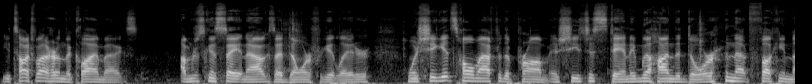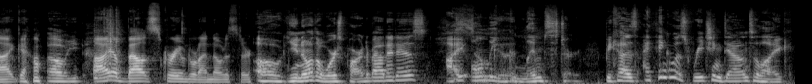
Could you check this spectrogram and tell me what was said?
You talked about her in the climax. I'm just gonna say it now because I don't want to forget later. When she gets home after the prom and she's just standing behind the door in that fucking nightgown, Oh, you, I about screamed when I noticed her. oh, you know what the worst part about it is? I only glimpsed her because I think it was reaching down to like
